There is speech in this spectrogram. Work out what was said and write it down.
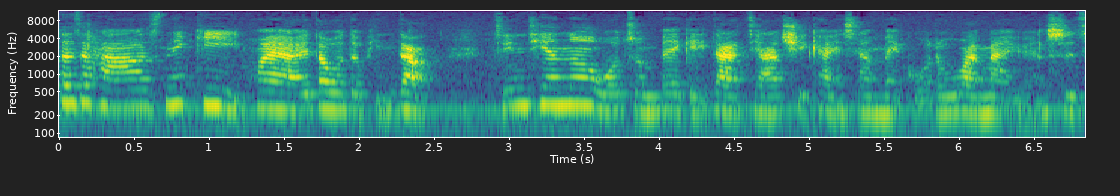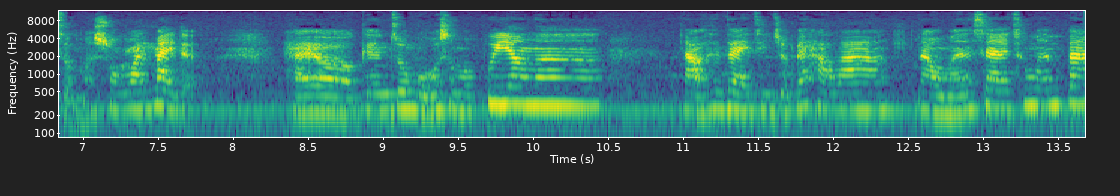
大家好，我是 Niki，欢迎来到我的频道。今天呢，我准备给大家去看一下美国的外卖员是怎么送外卖的，还有跟中国有什么不一样呢？那我现在已经准备好啦，那我们现在出门吧。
